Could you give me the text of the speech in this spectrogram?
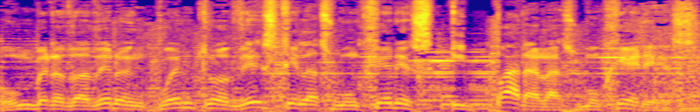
un verdadero encuentro desde las mujeres y para las mujeres.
